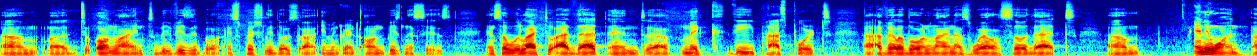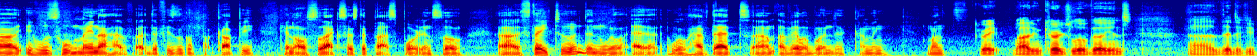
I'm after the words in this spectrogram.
um, uh, to online to be visible, especially those uh, immigrant-owned businesses. And so we'd like to add that and uh, make the passport uh, available online as well, so that um, anyone uh, who may not have the physical copy can also access the passport. And so stay tuned, and we'll we'll have that um, available in the coming months. Great. Well, I'd encourage Louisvillians uh, that if you've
